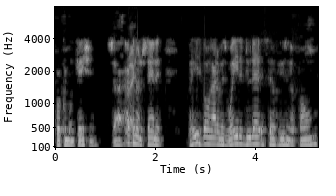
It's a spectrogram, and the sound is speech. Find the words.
for communication, so I, I can understand it. But he's going out of his way to do that instead of using a phone.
